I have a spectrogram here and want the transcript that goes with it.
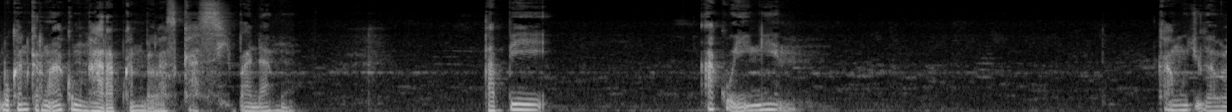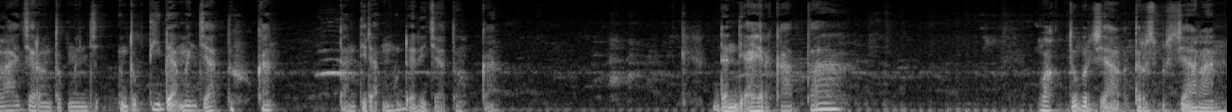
bukan karena aku mengharapkan belas kasih padamu, tapi Aku ingin kamu juga belajar untuk untuk tidak menjatuhkan dan tidak mudah dijatuhkan. Dan di akhir kata, waktu berjalan, terus berjalan.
